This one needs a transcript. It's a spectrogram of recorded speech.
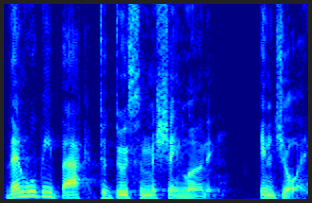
Then we'll be back to do some machine learning. Enjoy.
